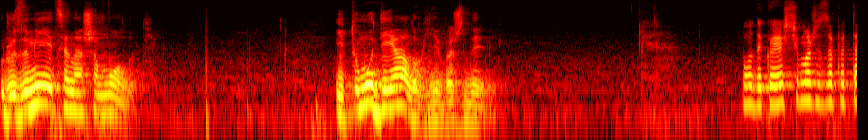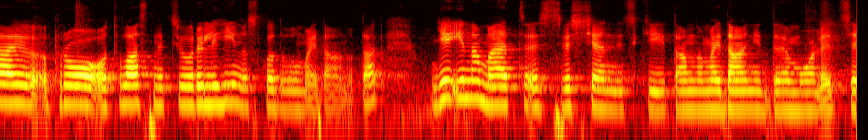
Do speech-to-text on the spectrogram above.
розуміє це наша молодь. І тому діалог є важливий. Володико, я ще може запитаю про от власне цю релігійну складову майдану. Так є і намет священницький там на майдані, де моляться.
